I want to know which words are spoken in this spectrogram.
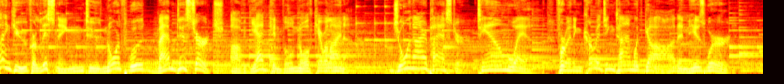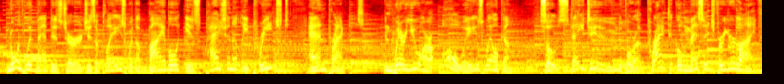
Thank you for listening to Northwood Baptist Church of Yadkinville, North Carolina. Join our pastor, Tim Webb, for an encouraging time with God and His Word. Northwood Baptist Church is a place where the Bible is passionately preached and practiced, and where you are always welcome. So stay tuned for a practical message for your life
